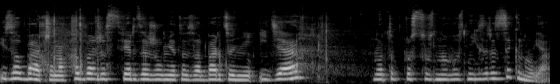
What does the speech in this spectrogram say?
I zobaczę, no chyba, że stwierdzę, że u mnie to za bardzo nie idzie, no to po prostu znowu z nich zrezygnuję.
